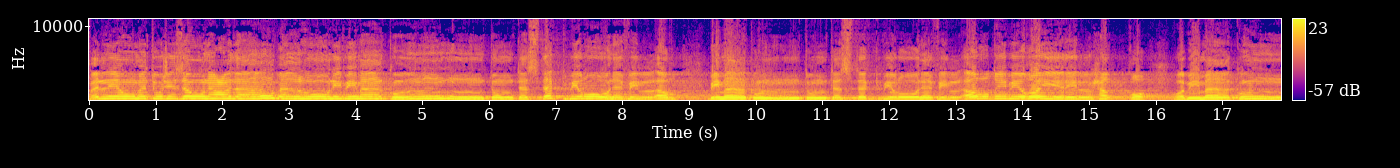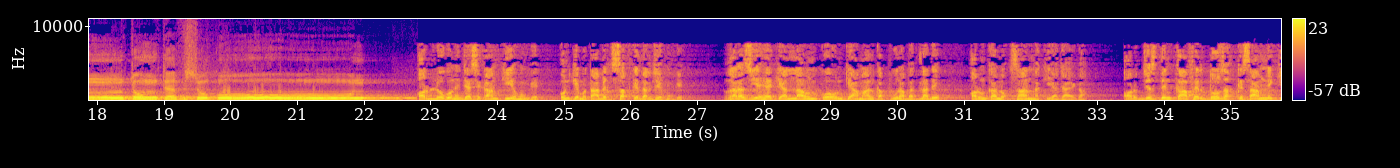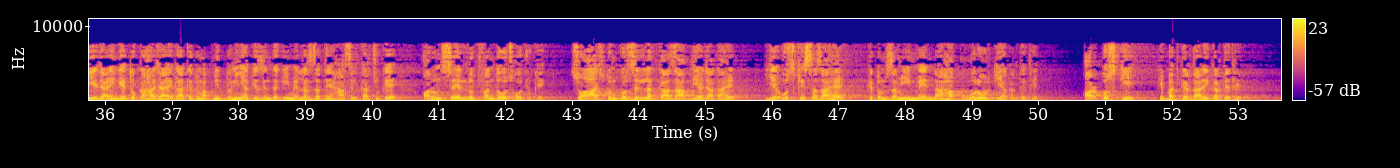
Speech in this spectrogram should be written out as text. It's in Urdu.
فاليوم تجزون عذاب الهون بما كنتم تستكبرون في الأرض، بما كنتم تستكبرون في الأرض بغير الحق، وبما كنتم تفسقون۔ اور لوگوں نے جیسے کام کیے ہوں گے، ان کے مطابق سب کے درجے ہوں گے۔ غرض یہ ہے کہ اللہ ان کو ان کے اعمال کا پورا بدلہ دے اور ان کا نقصان نہ کیا جائے گا۔ اور جس دن کافر دوزخ کے سامنے کیے جائیں گے تو کہا جائے گا کہ تم اپنی دنیا کی زندگی میں لذتیں حاصل کر چکے اور ان سے لطف اندوز ہو چکے۔ سو آج تم کو ذلت کا عذاب دیا جاتا ہے۔ یہ اس کی سزا ہے کہ تم زمین میں ناحق غرور کیا کرتے تھے اور اس کی کہ بد کرداری کرتے تھے۔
